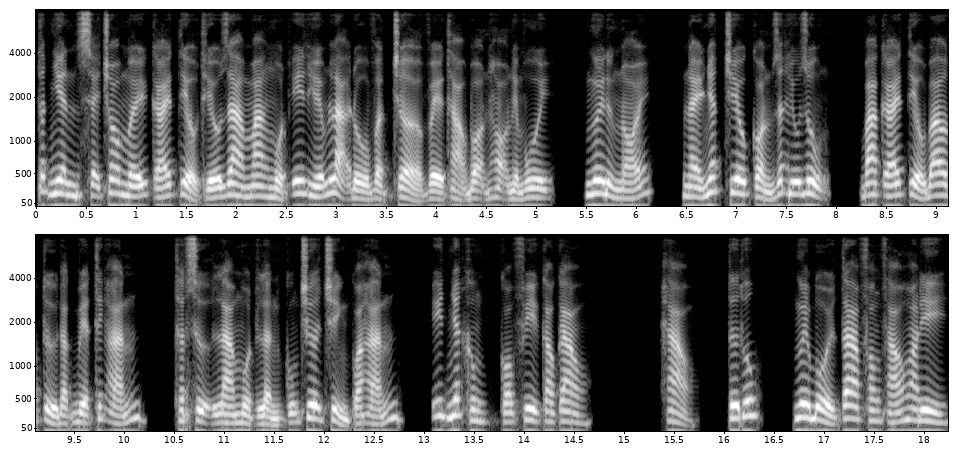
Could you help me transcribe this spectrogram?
tất nhiên sẽ cho mấy cái tiểu thiếu ra mang một ít hiếm lạ đồ vật trở về thảo bọn họ niềm vui. Ngươi đừng nói, này nhất chiêu còn rất hữu dụng, ba cái tiểu bao tử đặc biệt thích hắn, thật sự là một lần cũng chưa chỉnh qua hắn, ít nhất không có phi cao cao. Hảo, tư thúc, ngươi bồi ta phong pháo hoa đi,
